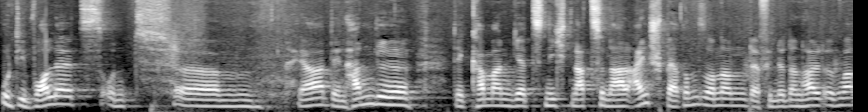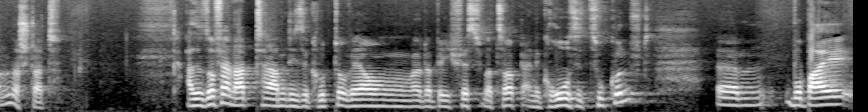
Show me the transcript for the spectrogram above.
und die Wallets und ähm, ja, den Handel den kann man jetzt nicht national einsperren, sondern der findet dann halt irgendwann anders statt. Also insofern hat, haben diese Kryptowährungen, da bin ich fest überzeugt, eine große Zukunft. Ähm, wobei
